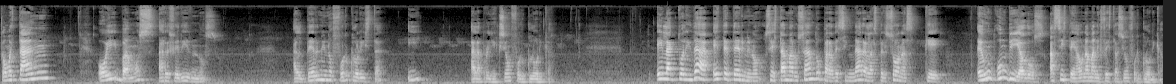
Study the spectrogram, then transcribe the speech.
¿cómo están? Hoy vamos a referirnos al término folclorista y a la proyección folclórica. En la actualidad, este término se está mal usando para designar a las personas que en un, un día o dos asisten a una manifestación folclórica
